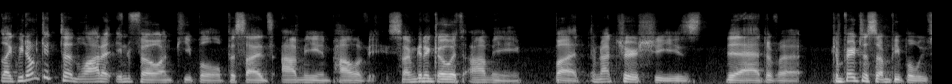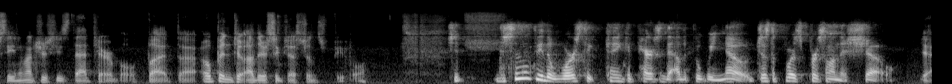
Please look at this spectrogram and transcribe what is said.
like. We don't get a lot of info on people besides Ami and Pallavi. So I'm gonna go with Ami, but I'm not sure she's that of a compared to some people we've seen. I'm not sure she's that terrible, but uh, open to other suggestions from people. She, this doesn't have to be the worst in comparison to other people we know. Just the worst person on this show. Yeah.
